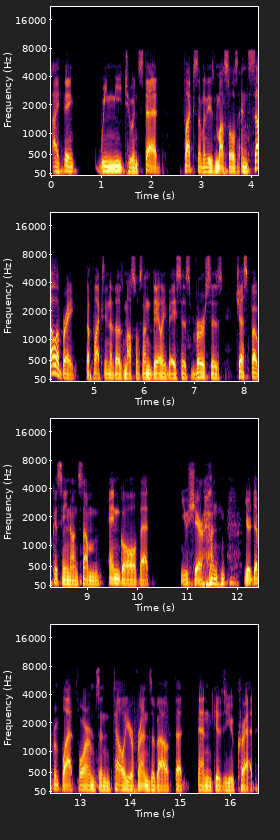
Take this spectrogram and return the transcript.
I think we need to instead flex some of these muscles and celebrate the flexing of those muscles on a daily basis versus just focusing on some end goal that you share on your different platforms and tell your friends about that then gives you cred.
